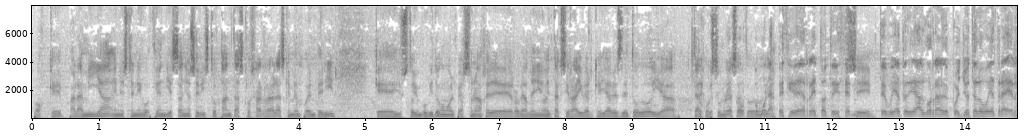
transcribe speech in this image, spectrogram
porque para mí ya en este negocio en 10 años he visto tantas cosas raras que me pueden pedir que estoy un poquito como el personaje de Robert De Niro en Taxi Driver, que ya ves de todo y ya te acostumbras a todo. Como una especie de reto, te dicen, te voy a pedir algo raro, pues yo te lo voy a traer.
